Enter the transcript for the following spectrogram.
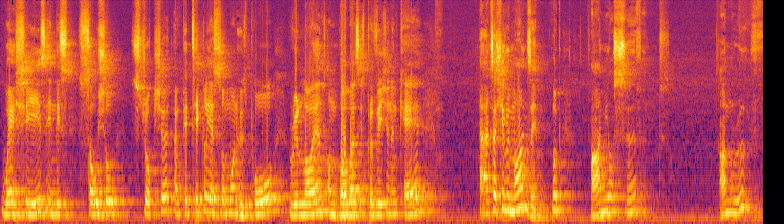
where she is in this social structure, and particularly as someone who's poor, reliant on Boaz's provision and care. And so she reminds him Look, I'm your servant, I'm Ruth.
